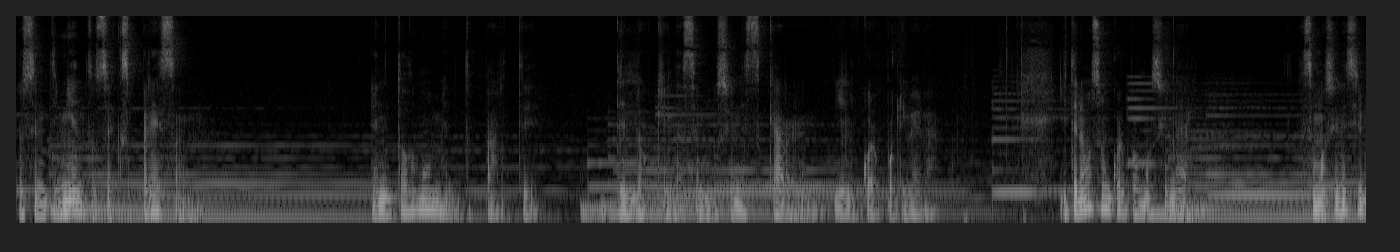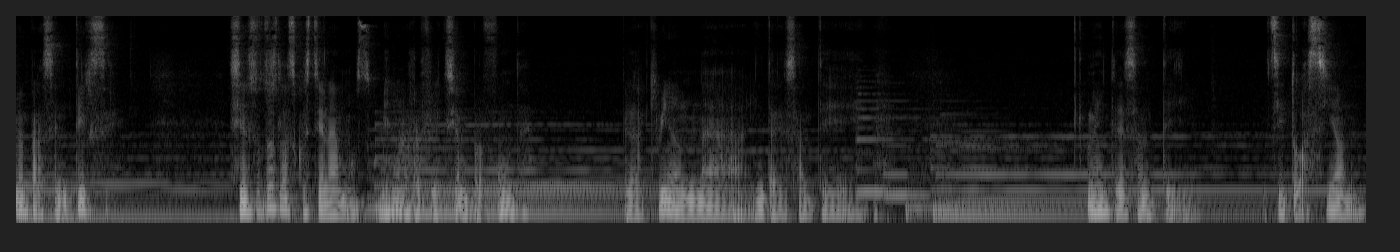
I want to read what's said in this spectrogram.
Los sentimientos se expresan en todo momento parte de lo que las emociones cargan y el cuerpo libera. Y tenemos un cuerpo emocional. Las emociones sirven para sentirse. Si nosotros las cuestionamos, viene una reflexión profunda. Pero aquí viene una interesante una interesante situación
